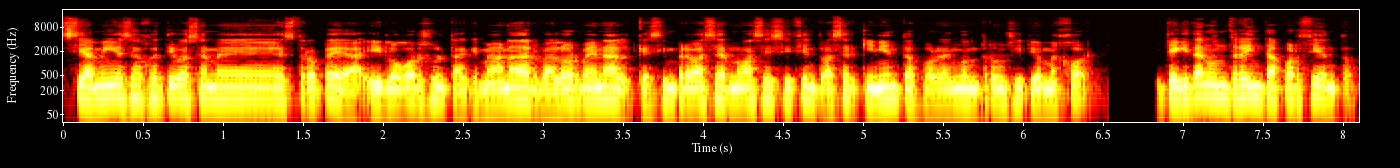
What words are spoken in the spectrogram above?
si a mí ese objetivo se me estropea y luego resulta que me van a dar valor venal, que siempre va a ser, no va a ser 600, va a ser 500 porque encontrado un sitio mejor, y te quitan un 30%,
